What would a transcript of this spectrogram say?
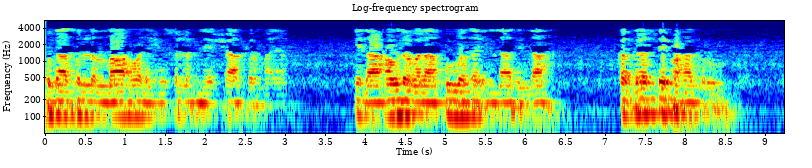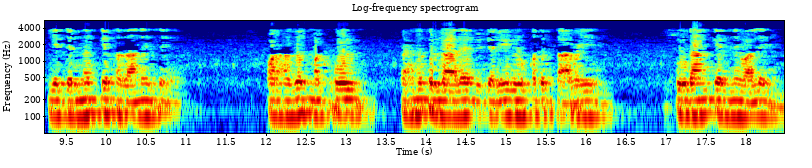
خدا صلی اللہ علیہ وسلم نے ارشاد فرمایا کہ لا حول ولا قوت الا باللہ، کثرت سے پڑھا کرو۔ یہ جنت کے خزانے سے ہے۔ اور حضرت مقبول رحمت اللہ علیہ جو جلیل القدر تابعی ہیں سودان کے رہنے والے ہیں۔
